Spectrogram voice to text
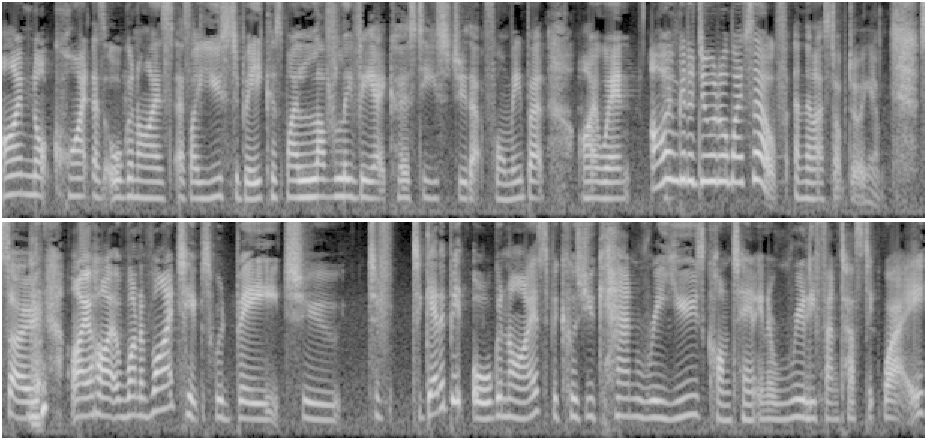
I'm not quite as organized as I used to be because my lovely VA Kirsty used to do that for me, but I went, oh, I'm going to do it all myself, and then I stopped doing it. So I one of my tips would be to to to get a bit organized because you can reuse content in a really fantastic way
